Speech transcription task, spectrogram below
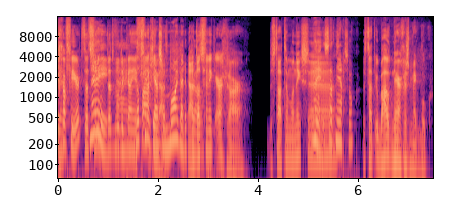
gegraveerd. Dat, nee, vind ik, dat wilde ik aan je dat vragen. vind ik juist zo mooi bij de Pro. Ja, dat vind ik erg raar. Er staat helemaal niks... eh, Nee, het staat nergens op. Er staat überhaupt nergens MacBook.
